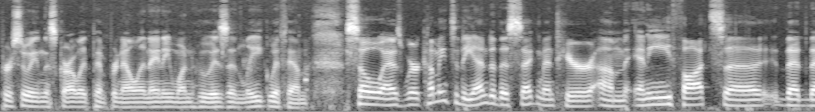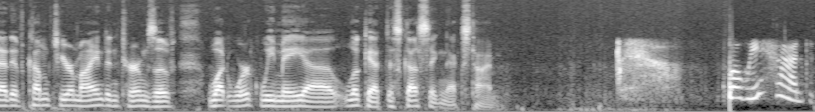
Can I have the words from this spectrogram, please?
pursuing the Scarlet Pimpernel and anyone who is in league with him. So, as we're coming to the end of this segment here, um, any thoughts uh, that that have come to your mind in terms of what work we may uh, look at discussing next time? Well, we had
